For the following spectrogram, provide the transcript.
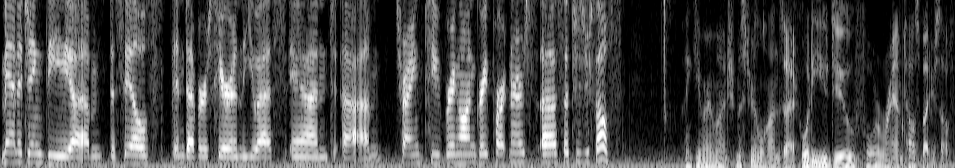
managing the um, the sales endeavors here in the U.S. and um, trying to bring on great partners uh, such as yourselves. Thank you very much, Mr. Lonzak. What do you do for RAM? Tell us about yourself.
